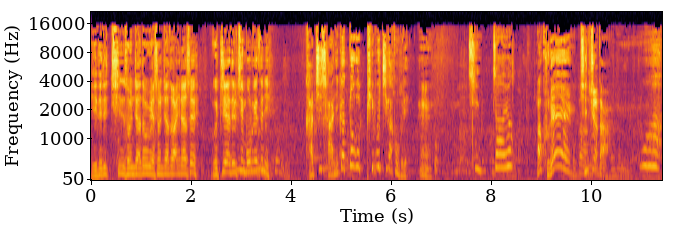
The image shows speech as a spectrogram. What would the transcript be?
니들이 친손자도 외손자도 아니라서 어찌해야 될지 모르겠더니 같이 사니까 또 그 피부치 같고 그래. 응. 진짜요? 아 그래 진짜다. 우와.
